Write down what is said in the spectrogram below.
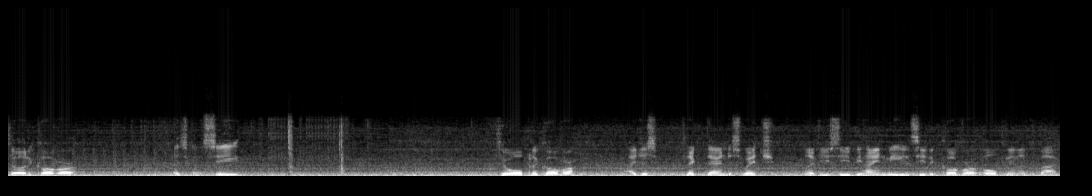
So the cover, as you can see, to open the cover, I just flick down the switch, and if you see behind me, you'll see the cover opening at the back.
